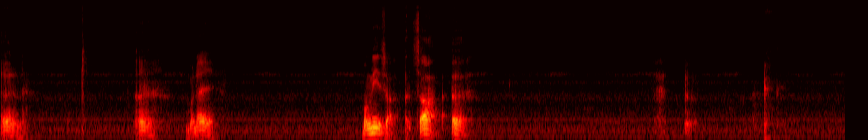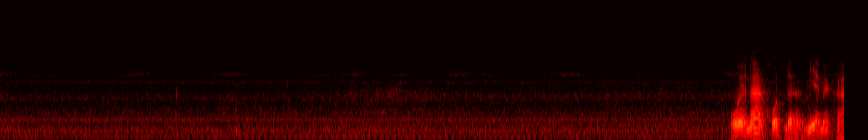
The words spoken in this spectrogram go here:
เออนั่นนะอ่าบ่ได้มองนี่ซอซอเออ โอ้ยหน้าโคตรเด้อเมียแม่ค้า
